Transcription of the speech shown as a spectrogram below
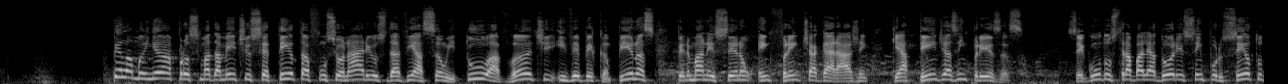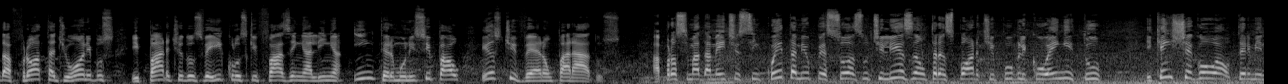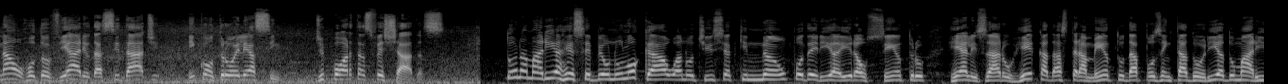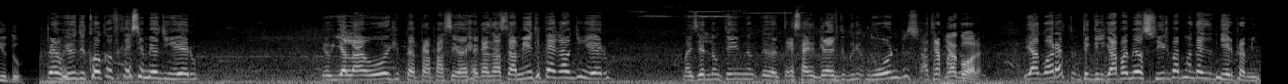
Pela manhã, aproximadamente 70 funcionários da Aviação Itu, Avante e VB Campinas permaneceram em frente à garagem que atende às empresas. Segundo os trabalhadores, 100% da frota de ônibus e parte dos veículos que fazem a linha intermunicipal estiveram parados. Aproximadamente 50 mil pessoas utilizam transporte público em Itu. E quem chegou ao terminal rodoviário da cidade encontrou ele assim, de portas fechadas. Dona Maria recebeu no local a notícia que não poderia ir ao centro realizar o recadastramento da aposentadoria do marido. Pelo Rio de Coco eu fiquei sem meu dinheiro. Eu ia lá hoje para fazer o recadastramento e pegar o dinheiro. Mas ele não tem, essa greve do, do ônibus atrapalha. E agora? E agora tem que ligar para meus filhos para mandar dinheiro para mim.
